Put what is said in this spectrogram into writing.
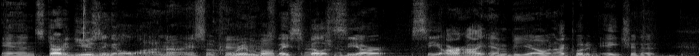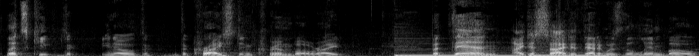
and started using it a lot. Oh, nice. Okay. Crimbo. They spell it Gotcha. C R C R I M B O, and I put an H in it. Let's keep the you know the the Christ in Crimbo, right? But then I decided that it was the limbo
